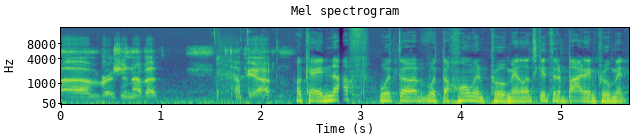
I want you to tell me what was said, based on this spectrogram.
um, version of it. Help you out. Okay, enough with the with the home improvement. Let's get to the body improvement.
